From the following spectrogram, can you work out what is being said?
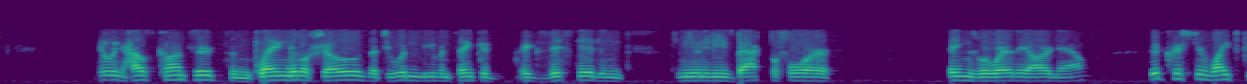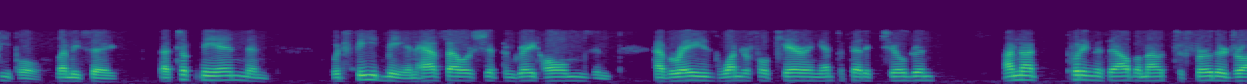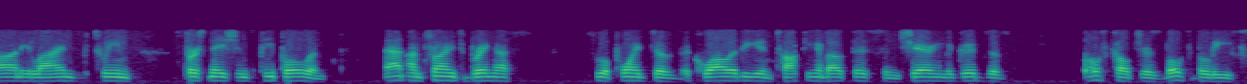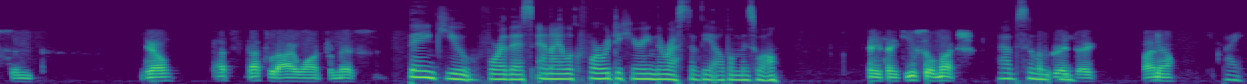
doing house concerts and playing little shows that you wouldn't even think existed in communities back before things were where they are now. Good Christian white people, let me say, that took me in and would feed me and have fellowship in great homes and have raised wonderful, caring, empathetic children. I'm not putting this album out to further draw any lines between First Nations people and that I'm trying to bring us to a point of equality and talking about this and sharing the goods of both cultures, both beliefs and you know, that's that's what I want from this. Thank you for this and I look forward to hearing the rest of the album as well. Hey, thank you so much. Absolutely. Have a great day. Bye now. Bye.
